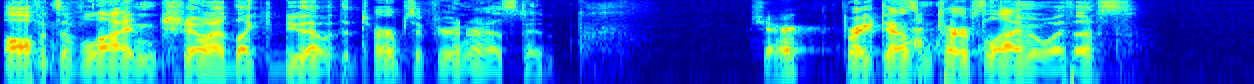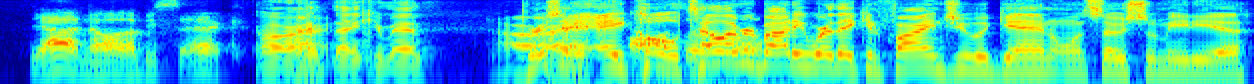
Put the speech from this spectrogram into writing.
offensive line show. I'd like to do that with the Terps if you're interested. Sure. Break down some Terps linemen with us. Yeah, no, that'd be sick. All right, thank you, man. All Appreciate it. Hey, Cole, Awesome, tell well- everybody where they can find you again on social media,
